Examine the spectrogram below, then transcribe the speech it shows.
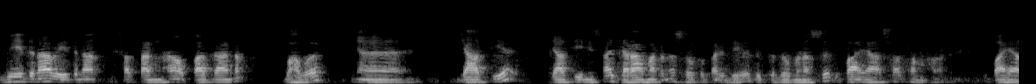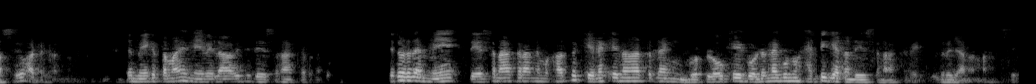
වේදනා වේදනා නිසා තණ්හා උපාදාන භව ජාතිය ජාතිය නිසා ජරා මරණ ශෝක පරිදේව දුක්ඛ දෝමනස්ස උපායාස සම්භාවන උපායාසය හටගන්නවා. දැන් මේක තමයි මේ වෙලාවේදී දේශනා කරන්නේ එතකොට දැන් මේ දේශනා කරන්නේ මොකද්ද? කෙනකෙනාට දැන් ලෝකයේ ගොඩ නැගුණු හැටි ගැන දේශනා කරේ බුදුරජාණන් වහන්සේ.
